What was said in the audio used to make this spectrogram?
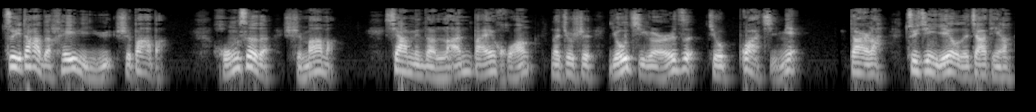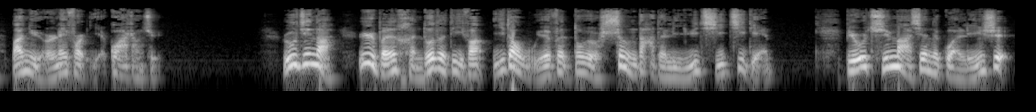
最大的黑鲤鱼是爸爸，红色的是妈妈，下面的蓝白黄那就是有几个儿子就挂几面。当然了。最近也有的家庭啊，把女儿那份也挂上去。如今呢，日本很多的地方一到五月份都有盛大的鲤鱼旗祭典，比如群马县的管林市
